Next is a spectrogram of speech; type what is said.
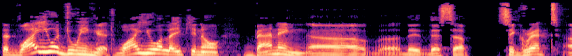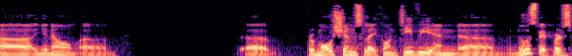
that why you are doing it, why you are like, you know, banning uh, uh this uh, cigarette, uh, you know, uh, uh, promotions like on TV and newspapers.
